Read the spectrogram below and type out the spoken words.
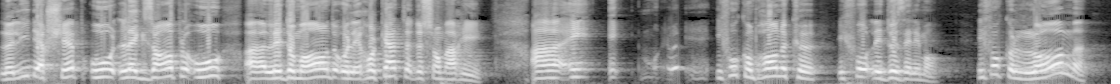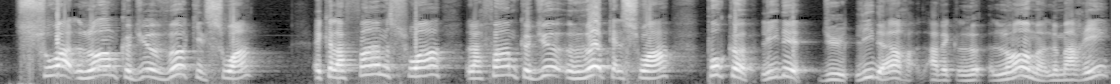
le leadership ou l'exemple ou les demandes ou les requêtes de son mari. Et, il faut comprendre qu'il faut les deux éléments. Il faut que l'homme soit l'homme que Dieu veut qu'il soit et que la femme soit la femme que Dieu veut qu'elle soit pour que l'idée du leader avec l'homme, le mari,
